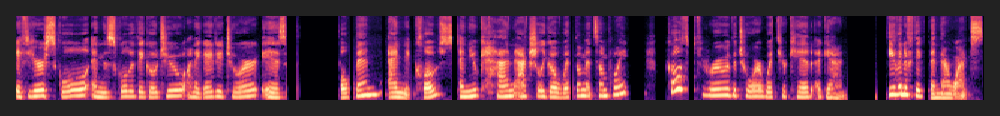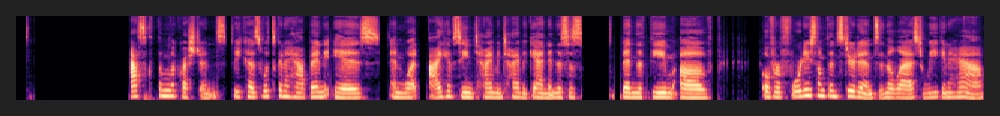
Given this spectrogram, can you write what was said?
If your school and the school that they go to on a guided tour is open and close and you can actually go with them at some point, go through the tour with your kid again, even if they've been there once. Ask them the questions because what's going to happen is, and what I have seen time and time again, and this has been the theme of over 40 something students in the last week and a half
